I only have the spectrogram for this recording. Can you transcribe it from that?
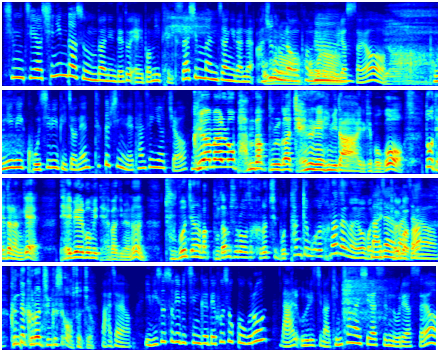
심지어 신인 가수 음반인데도 앨범이 140만 장이라는 아주 어머나, 놀라운 판매를 어머나. 올렸어요. 야. 본인이 고집이 빚어낸 특급 신인의 탄생이었죠. 그야말로 반박 불가 재능의 힘이다 이렇게 보고 또 대단한 게 데뷔 앨범이 대박이면은 두 번째는 막 부담스러워서 그렇지 못한 경우가 흔하잖아요. 막 맞아요, 결과가. 맞아요. 근데 그런 징크스가 없었죠. 맞아요. 이 미소 속에 비친 그대 후속곡으로 날 울리지 마 김창완 씨가 쓴 노래였어요.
